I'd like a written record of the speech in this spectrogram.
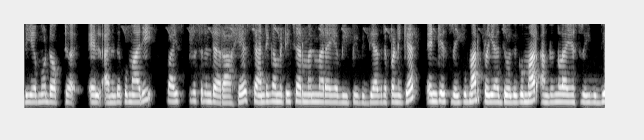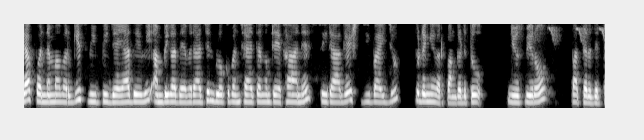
D DMO doctor L Ananthakumari vice president Rahel standing committee ചെയർമാൻമാരായ V P Vidyadhara Panicker N K Sreekumar Priya Jyothikumar അംഗങ്ങളായ Sreevidya Ponnamma Varghese V P Jayadevi Ambika Devarajan block panchayat അംഗം രേഖ അനിൽ സി രാകേഷ് ജി ബൈജു തുടങ്ങിയവർ പങ്കെടുത്തു. ന്യൂസ് ബ്യൂറോ പത്തനംതിട്ട.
